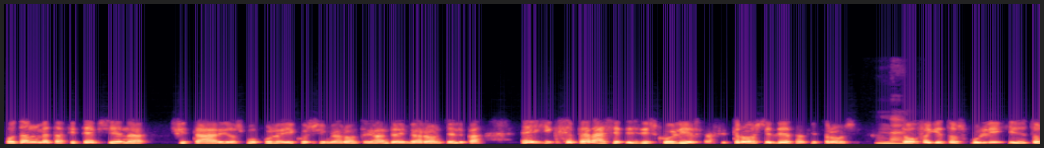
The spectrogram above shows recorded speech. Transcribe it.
όταν μεταφυτέψει ένα φυτάριο που είναι 20 ημερών, 30 ημερών κλπ έχει ξεπεράσει τις δυσκολίες. Θα φυτρώσει, δεν θα φυτρώσει. Ναι. Το έφαγε το σκουλίκι το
